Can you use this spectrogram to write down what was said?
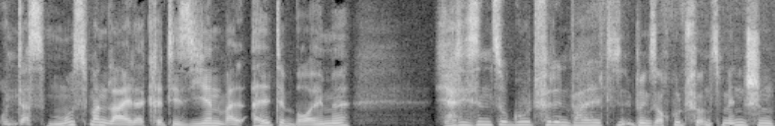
Und das muss man leider kritisieren, weil alte Bäume, ja, die sind so gut für den Wald, die sind übrigens auch gut für uns Menschen.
